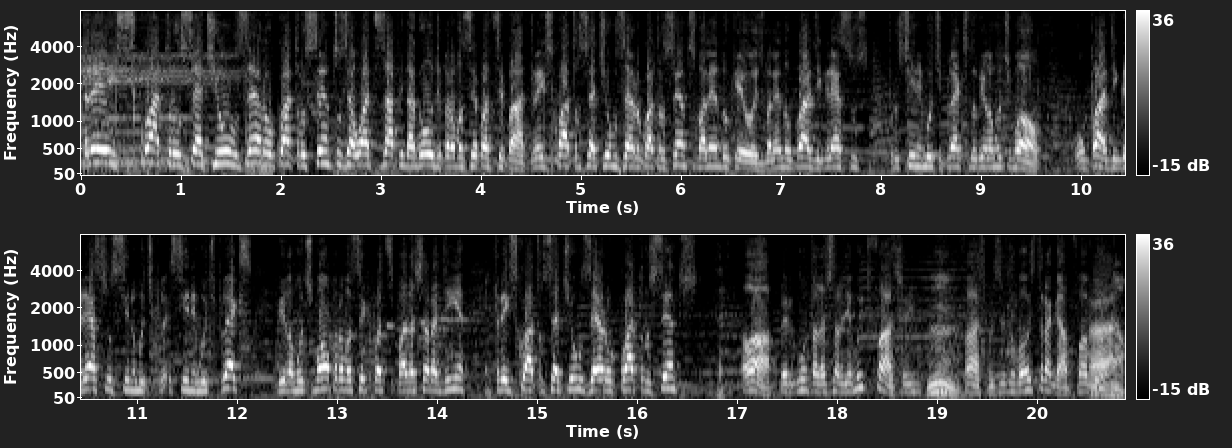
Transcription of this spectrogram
34710400 é o WhatsApp da Gold pra você participar. 34710400 valendo o que hoje? Valendo um par de ingressos pro Cine Multiplex do Vila Multimol. Um par de ingressos Cine, Multiple- Cine Multiplex Vila Multimol pra você que participar da charadinha. 34710400. Ó, pergunta da charadinha muito fácil, hein? Fácil, mas vocês não vão estragar, por favor. Ah.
